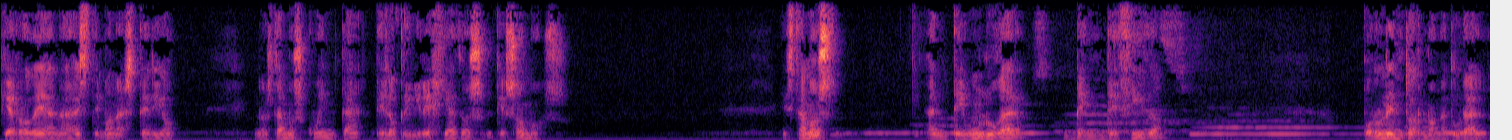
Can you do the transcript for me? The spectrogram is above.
que rodean a este monasterio, nos damos cuenta de lo privilegiados que somos. Estamos ante un lugar bendecido por un entorno natural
